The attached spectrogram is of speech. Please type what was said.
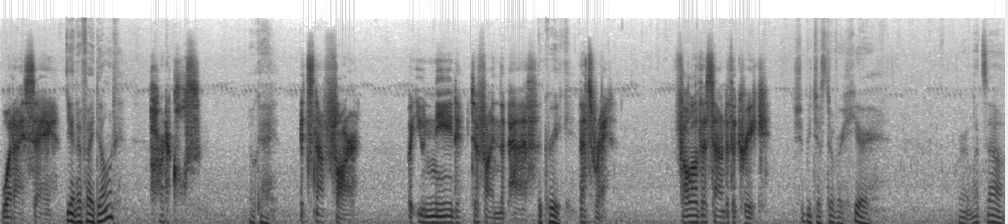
what I say. And if I don't? Particles. Okay. It's not far, but you need to find the path. The creek. That's right. Follow the sound of the creek. Should be just over here. Where it lets out.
